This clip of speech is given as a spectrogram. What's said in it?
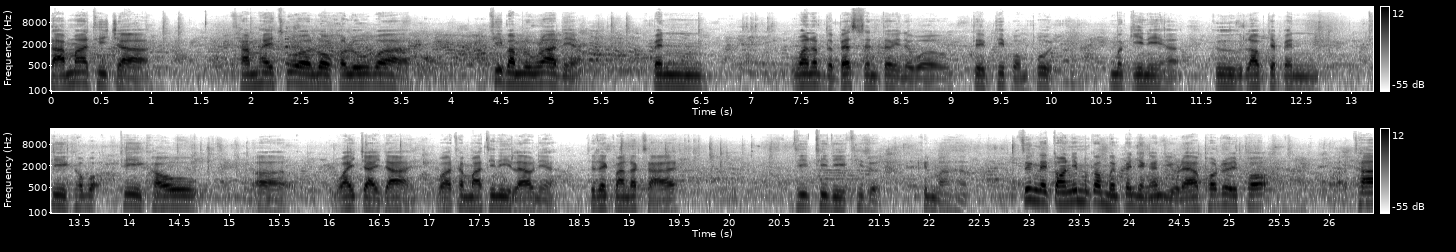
สามารถที่จะทำให้ทั่วโลกเขารู้ว่าที่บำรุงราษฎร์เนี่ยเป็น one of the best center in the world ที่ที่ผมพูดเมื่อกี้นี้ฮะคือเราจะเป็นที่เขาที่เขาเอ่อไว้ใจได้ ว่าถ้ามาที่นี่แล้วเนี่ย จะได้การรักษาที่ที่ดีที่สุดขึ้นมาครับ ซึ่งในตอนนี้มันก็เหมือนเป็นอย่างนั้นอยู่แล้ว เพราะโดยเฉพาะเอ่อถ้า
